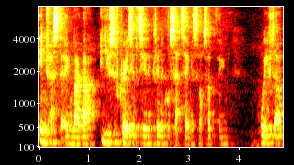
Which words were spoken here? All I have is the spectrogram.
interesting. Like that use of creativity in a clinical setting is not something we've done.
